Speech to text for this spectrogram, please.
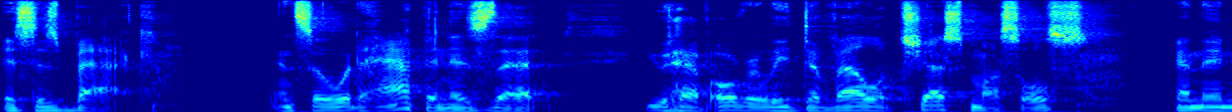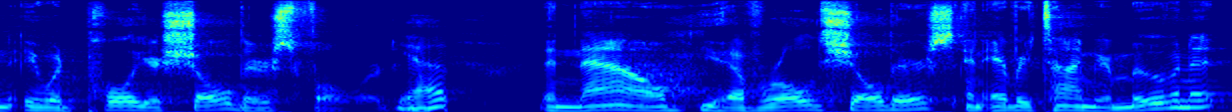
It's his back. And so what would happen is that you'd have overly developed chest muscles, and then it would pull your shoulders forward. Yep. Then now you have rolled shoulders, and every time you're moving it,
